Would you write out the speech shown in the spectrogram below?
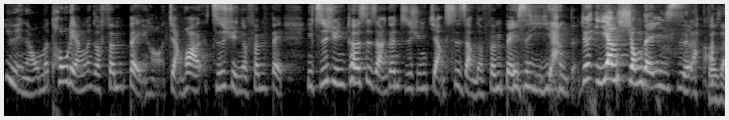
议员啊，我们偷量那个分贝哈，讲话咨询的分贝，你咨询科市长跟咨询蒋市长的分贝是一样的，就一样凶的意思啦。多少？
